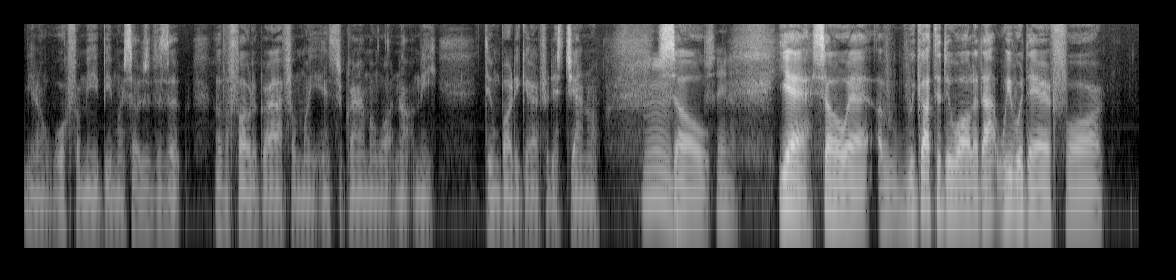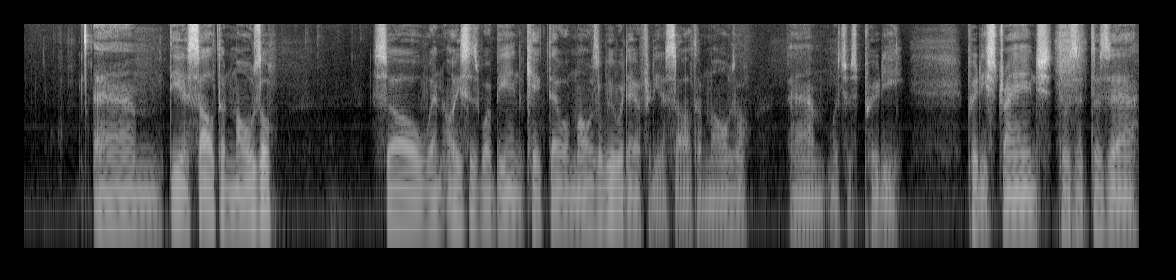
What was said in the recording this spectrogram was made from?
you know, work for me, be my soldier." There's a of a photograph on my Instagram and whatnot of me doing bodyguard for this general. Mm, So yeah, so uh, we got to do all of that. We were there for um, the assault on Mosul. So when ISIS were being kicked out of Mosul, we were there for the assault on Mosul, um, which was pretty, pretty strange. There's a there's a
